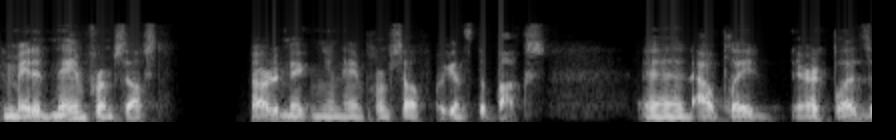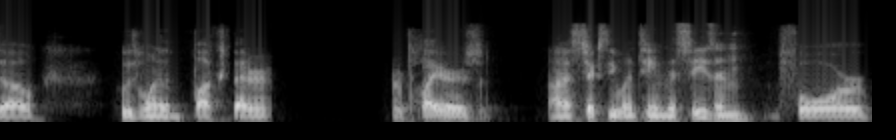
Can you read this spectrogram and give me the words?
made a name for himself, started making a name for himself against the Bucks, and outplayed Eric Bledsoe, who's one of the Bucks' better players on a 60-win team this season for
